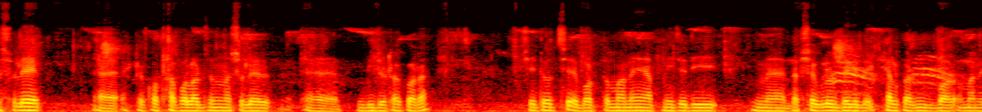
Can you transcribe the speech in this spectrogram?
আসলে একটা কথা বলার জন্য আসলে ভিডিওটা করা। সেটা হচ্ছে, বর্তমানে আপনি যদি ব্যবসাগুলোর দিকে খেয়াল করেন মানে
